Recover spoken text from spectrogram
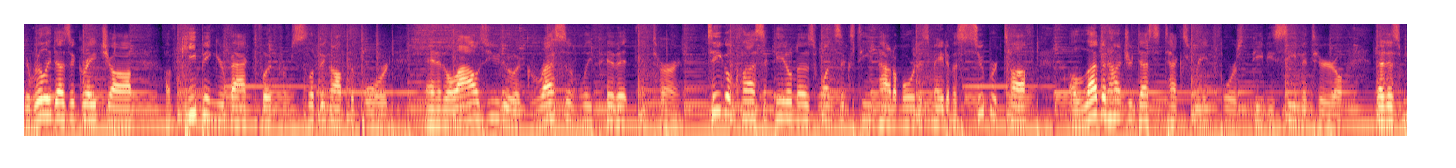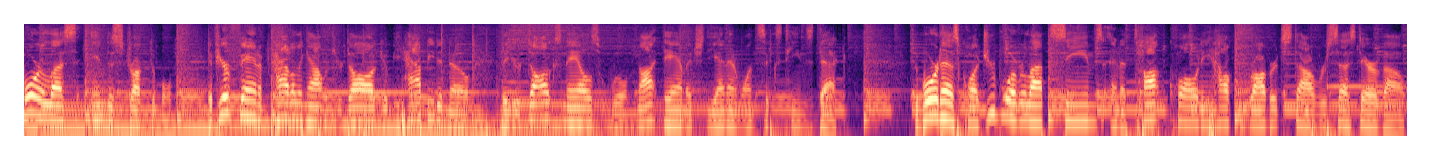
It really does a great job of keeping your back foot from slipping off the board, and it allows you to aggressively pivot and turn. Sea Classic Needle Nose 116 paddleboard is made of a super tough 1100 Decitex reinforced PVC material that is more or less indestructible. If you're a fan of paddling out with your dog, you'll be happy to know that your dog's nails will not damage the NN116's deck. The board has quadruple overlapped seams and a top quality Halkey Roberts style recessed air valve.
